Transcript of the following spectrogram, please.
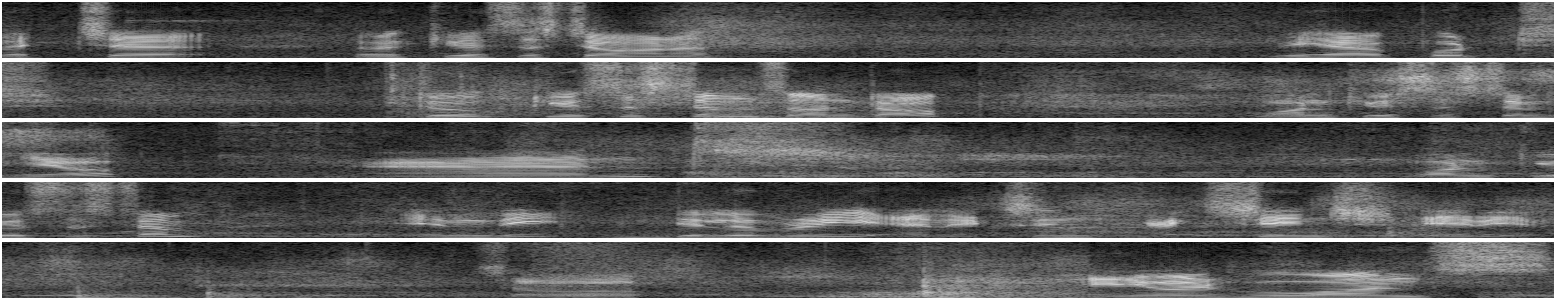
വെച്ച ഒരു ക്യൂ സിസ്റ്റമാണ് വി ഹാവ് പുട്ട് ടു ക്യൂ സിസ്റ്റംസ് ഓൺ ടോപ്പ് വൺ ക്യൂ സിസ്റ്റം ഹിയർ ആൻഡ് one queue system in the delivery and exchange, exchange area. So, anyone who wants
